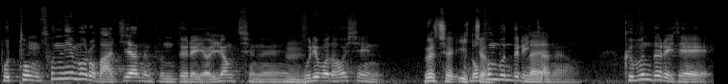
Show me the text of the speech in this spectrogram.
보통 손님으로 맞이하는 분들의 연령층은 음. 우리보다 훨씬 그렇죠. 있죠. 높은 분들이 네. 있잖아요. 그분들은 이제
